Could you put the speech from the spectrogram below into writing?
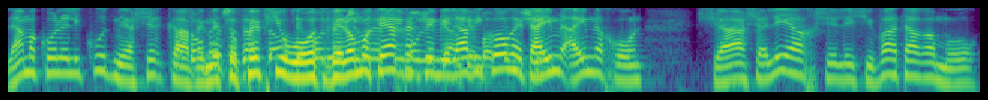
למה כל הליכוד מיישר קו ומצופף שורות ולא מותח על זה מילה ביקורת? האם, האם נכון שהשליח של ישיבת הר המור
